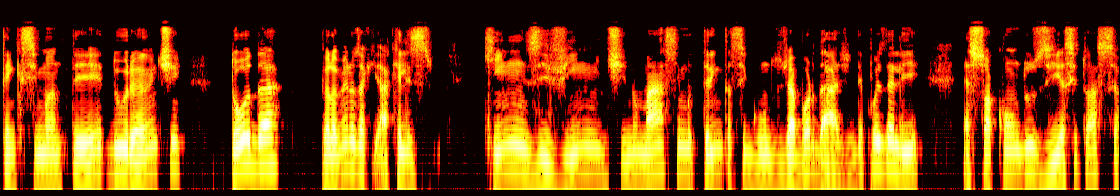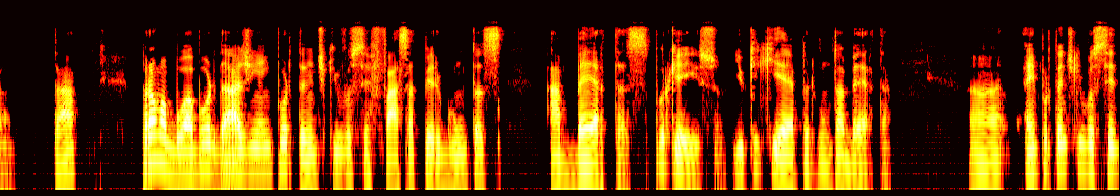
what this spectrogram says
tem que se manter durante toda, pelo menos aqueles 15, 20, no máximo 30 segundos de abordagem. Depois dali é só conduzir a situação, tá? Para uma boa abordagem é importante que você faça perguntas abertas. Por que isso? E o que, que é pergunta aberta? Uh, é importante que você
